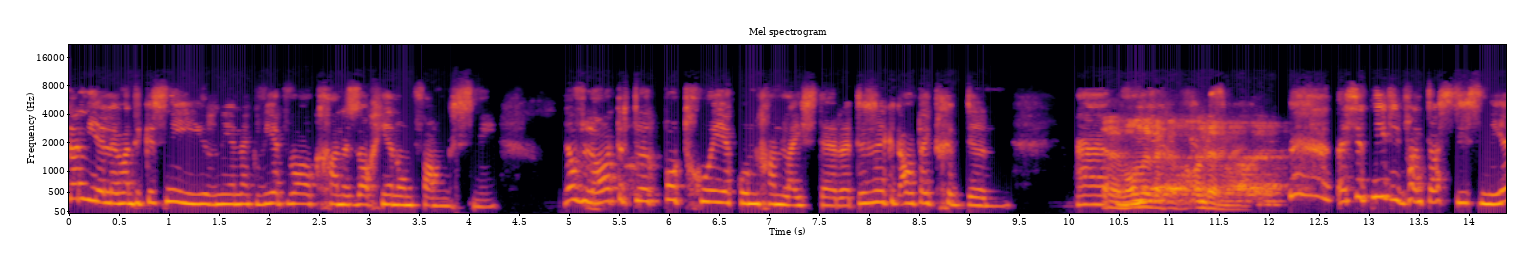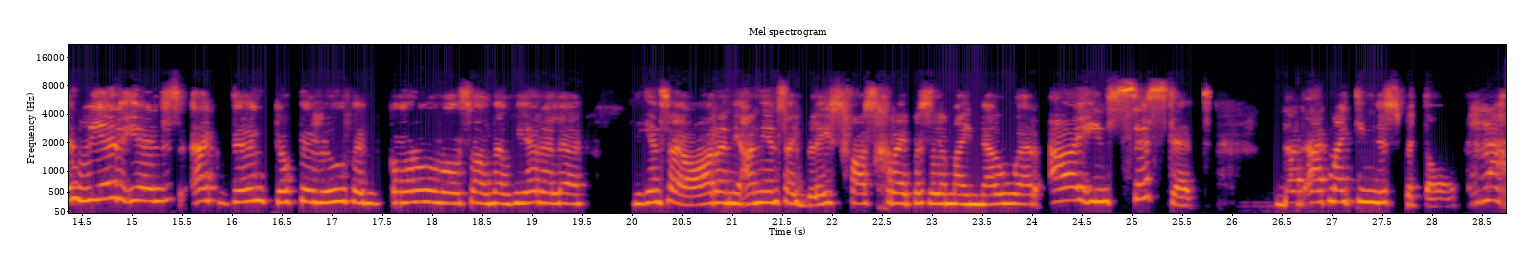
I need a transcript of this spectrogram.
kan julle want ek is nie hier nie en ek weet waar ek gaan is daar geen ontvangs nie. Of later toe ek potgoeie kon gaan luister. Dit is ek het altyd gedoen. Uh wonderlike wonderlik. Is dit nie fantasties nie? En weer eens, ek dink Dr. Roof en Karel wil sal nou weer hulle die een sy hare en die ander een sy bles vasgryp as hulle my nou hoor. I insisted dat ek my tiendes betaal reg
